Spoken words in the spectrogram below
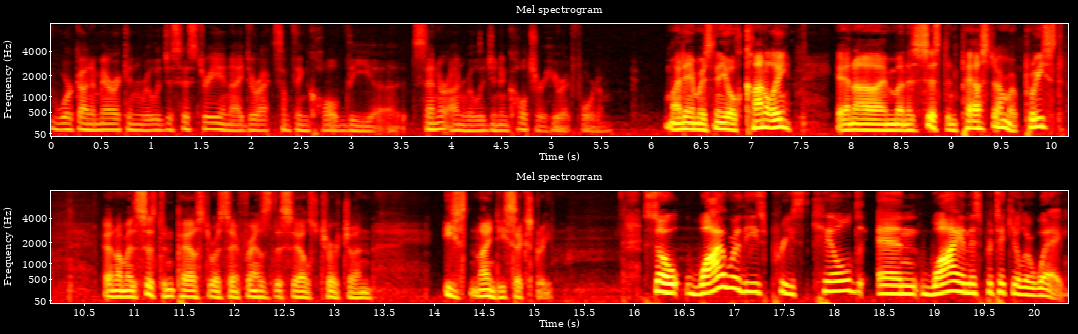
work on American religious history, and I direct something called the uh, Center on Religion and Culture here at Fordham. My name is Neil Connolly, and I'm an assistant pastor. I'm a priest, and I'm an assistant pastor at St. Francis de Sales Church on East 96th Street. So, why were these priests killed, and why in this particular way?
